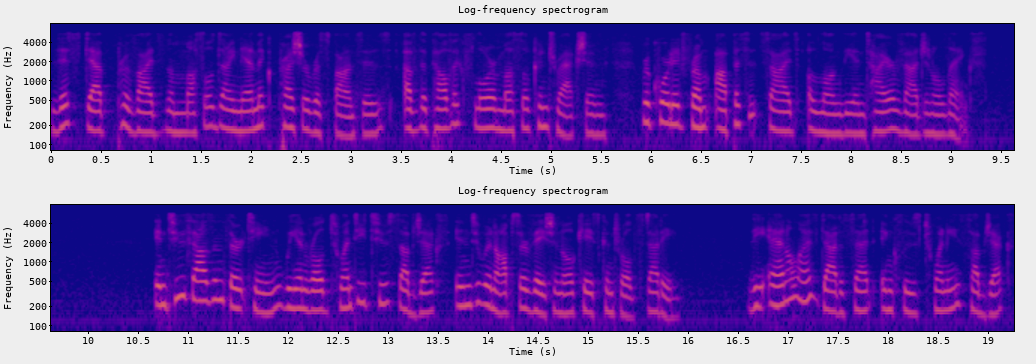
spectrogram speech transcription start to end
This step provides the muscle dynamic pressure responses of the pelvic floor muscle contraction recorded from opposite sides along the entire vaginal length. In 2013, we enrolled 22 subjects into an observational case-controlled study. The analyzed dataset includes 20 subjects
